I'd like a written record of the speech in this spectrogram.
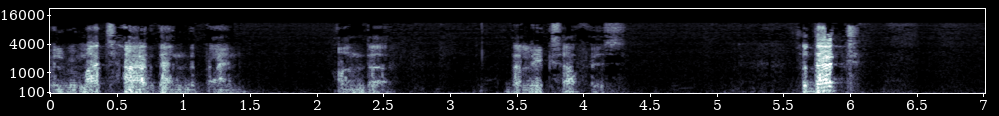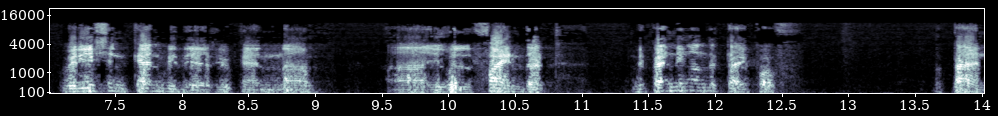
will be much higher than the pan on the, the lake surface. So that variation can be there. You can, uh, uh, you will find that depending on the type of the pan,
